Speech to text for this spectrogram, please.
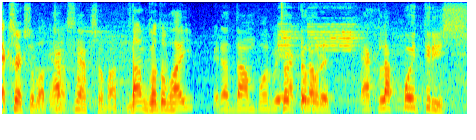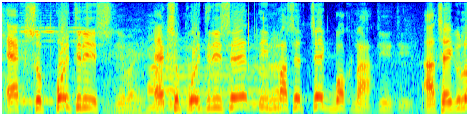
একশো একশো বাচ্চা। একশো একশো বাদ দাম কত ভাই? এটার দাম পড়বে ছোট্ট করে। এক লাখ পঁয়ত্রিশ। একশো পঁয়ত্রিশ। একশো পঁয়ত্রিশে তিন মাসের চেক বকনা। আচ্ছা এগুলো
